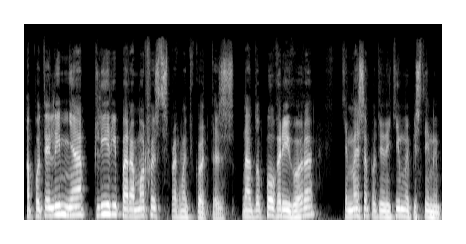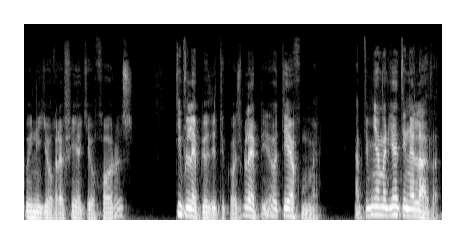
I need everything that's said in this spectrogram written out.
αποτελεί μια πλήρη παραμόρφωση της πραγματικότητας. Να το πω γρήγορα και μέσα από τη δική μου επιστήμη που είναι η γεωγραφία και ο χώρος, τι βλέπει ο Δυτικός; Βλέπει ότι έχουμε από τη μια μεριά την Ελλάδα,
